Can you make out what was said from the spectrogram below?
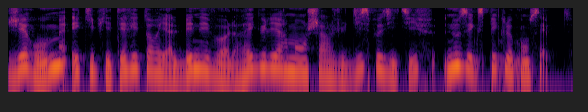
Jérôme, équipier territorial bénévole régulièrement en charge du dispositif, nous explique le concept.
